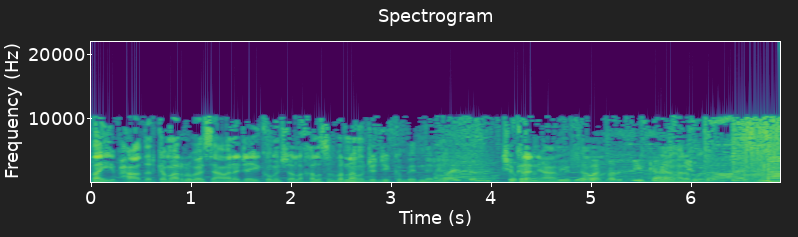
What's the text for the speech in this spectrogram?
طيب حاضر. كمان ربع ساعة. وأنا جايكم إن شاء الله. خلص البرنامج اجيكم بإذن الله. الله يسلمك. شكرا يا عمي. الله يبارك فيك. يا. هلا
